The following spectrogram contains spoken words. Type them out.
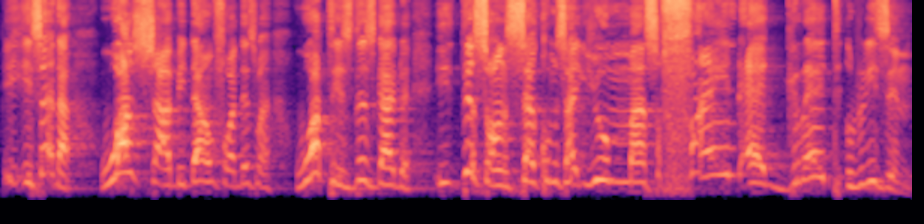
He said that what shall be done for this man? What is this guy doing? Is this uncircumcised? You must find a great reason,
